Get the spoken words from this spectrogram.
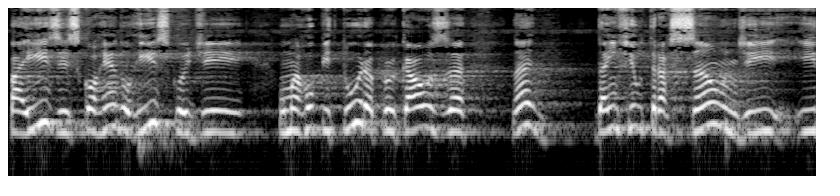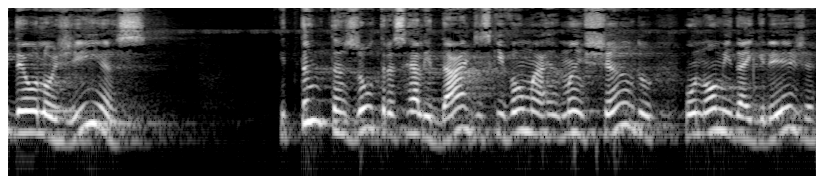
Países correndo risco de uma ruptura por causa né, da infiltração de ideologias e tantas outras realidades que vão manchando o nome da igreja.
